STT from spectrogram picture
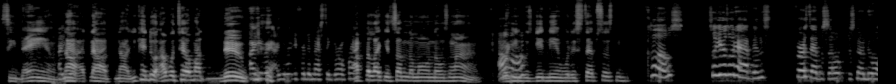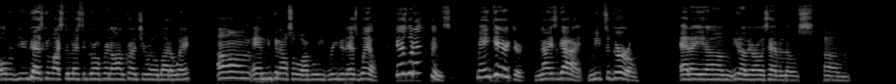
See, damn. Are you- Nah, nah, nah. You can't do it. I would tell my no. Are you ready? Are you ready for domestic girlfriend? I feel like it's something along those lines. Where he Uh-huh. was getting in with his stepsister. Close. So here's what happens. First episode, just gonna do an overview. You guys can watch Domestic Girlfriend on Crunchyroll, by the way. Um, and you can also, I believe, read it as well. Here's what happens. Main character, nice guy, meets a girl at a um, you know, they're always having those um,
